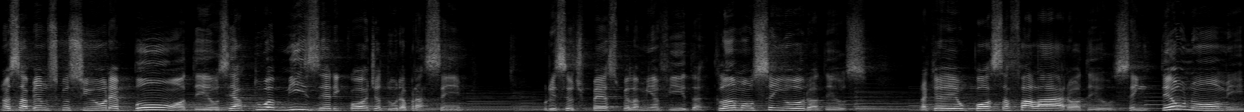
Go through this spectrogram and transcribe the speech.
Nós sabemos que o Senhor é bom, ó Deus, e a tua misericórdia dura para sempre. Por isso eu te peço pela minha vida, clama ao Senhor, ó Deus, para que eu possa falar, ó Deus, em teu nome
